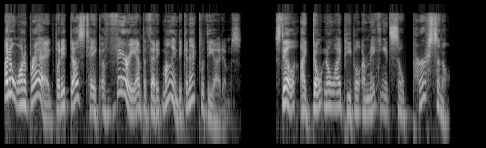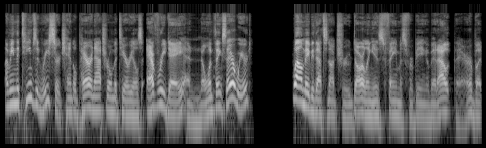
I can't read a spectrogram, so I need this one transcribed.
I don't want to brag, but it does take a very empathetic mind to connect with the items. Still, I don't know why people are making it so personal. I mean, the teams in research handle paranatural materials every day, and no one thinks they're weird. Well, maybe that's not true. Darling is famous for being a bit out there, but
